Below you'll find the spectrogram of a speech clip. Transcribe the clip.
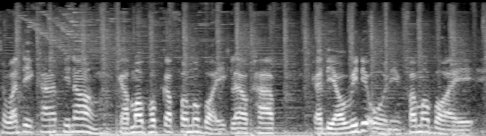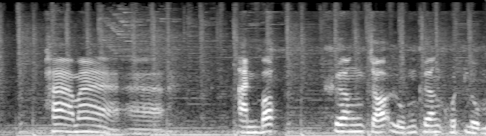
สวัสดีครับพี่น้อง กลับมาพบกับฟาร์มบอยอีกแล้วครับกะเดี๋ยววิดีโอนี่ฟาร์มบอยผ้ามาอ่าอันบ็อกเครื่องเจาะหลุมเครื่องขุดหลุม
